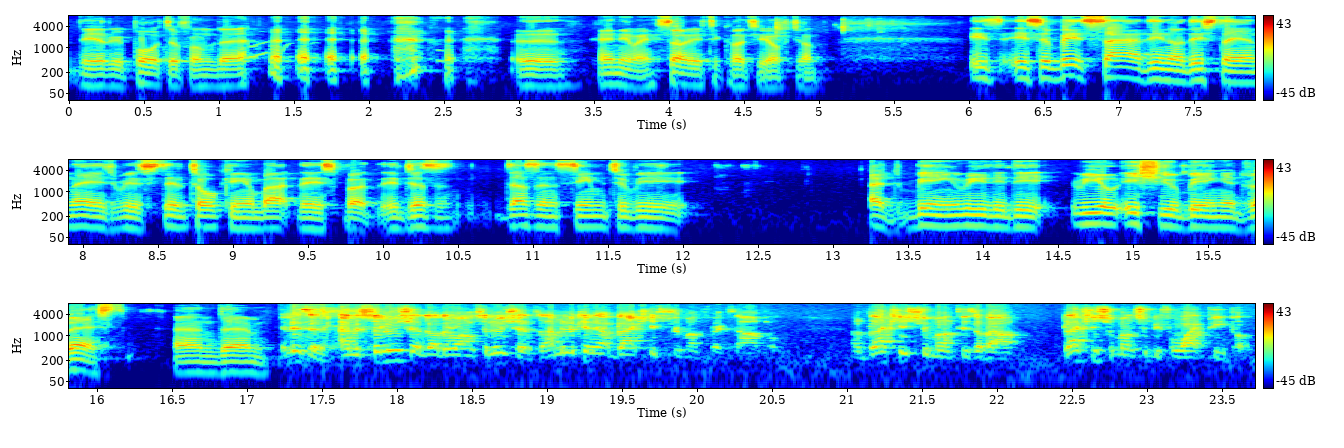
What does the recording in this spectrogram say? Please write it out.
The reporter from there. uh, anyway, sorry to cut you off, John. It's it's a bit sad, you know, this day and age we're still talking about this, but it just doesn't seem to be at being really the real issue being addressed. And um, listen, and the solutions are the wrong solutions. I'm looking at Black History Month, for example, and Black History Month is about Black History Month should be for white people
